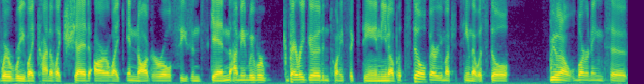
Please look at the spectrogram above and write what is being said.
where we like kind of like shed our like inaugural season skin. I mean, we were very good in 2016, you know, but still very much a team that was still, you know, learning to,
